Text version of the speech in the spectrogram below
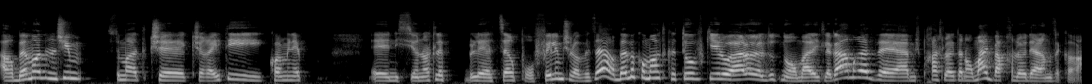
הרבה מאוד אנשים, זאת אומרת, כש, כשראיתי כל מיני ניסיונות ל- לייצר פרופילים שלו וזה, הרבה מקומות כתוב כאילו היה לו ילדות נורמלית לגמרי, והמשפחה שלו הייתה נורמלית ואף אחד לא יודע למה זה קרה.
